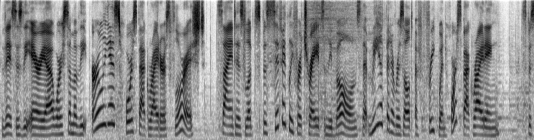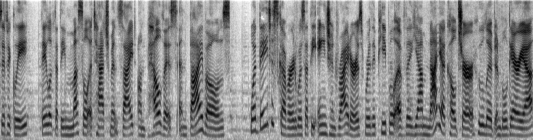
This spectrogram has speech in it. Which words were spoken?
This is the area where some of the earliest horseback riders flourished. Scientists looked specifically for traits in the bones that may have been a result of frequent horseback riding. Specifically, they looked at the muscle attachment site on pelvis and thigh bones, what they discovered was that the ancient riders were the people of the Yamnaya culture who lived in Bulgaria,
